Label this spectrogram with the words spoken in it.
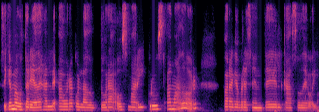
Así que me gustaría dejarle ahora con la doctora Osmari Cruz Amador para que presente el caso de hoy.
